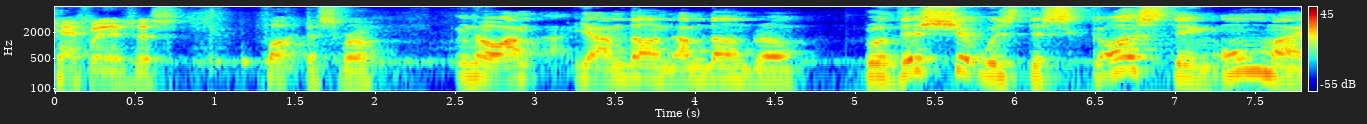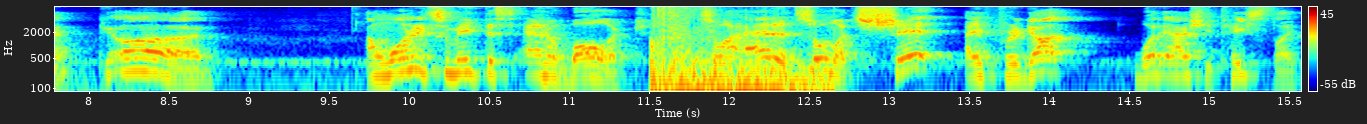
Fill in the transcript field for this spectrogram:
Can't finish this. Fuck this, bro. No, I'm, yeah, I'm done. I'm done, bro. Bro, this shit was disgusting. Oh my god. I wanted to make this anabolic. So I added so much shit, I forgot what it actually tastes like.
